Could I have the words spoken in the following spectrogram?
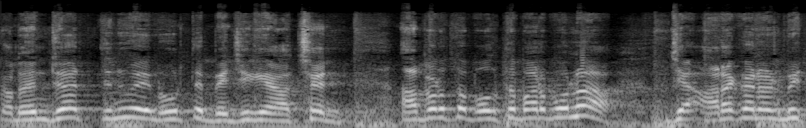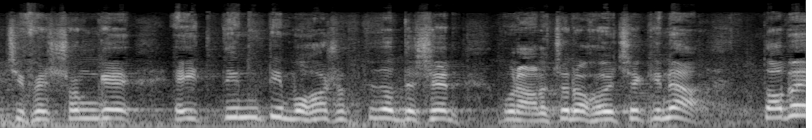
কমান্ডার, তিনিও এই মুহূর্তে বেজিংয়ে আছেন। আমরা তো বলতে পারব না যে আরাকান আর্মির চিফের সঙ্গে এই তিনটি মহাশক্তিধর দেশের কোনো আলোচনা হয়েছে কিনা। তবে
